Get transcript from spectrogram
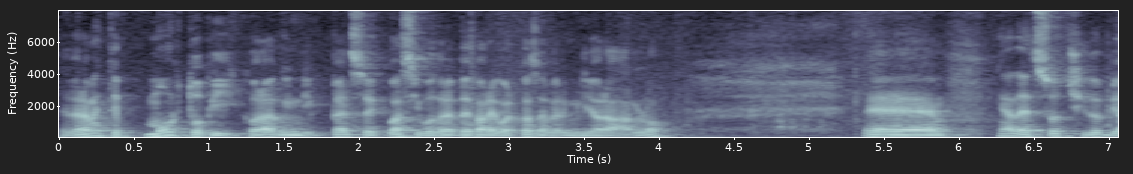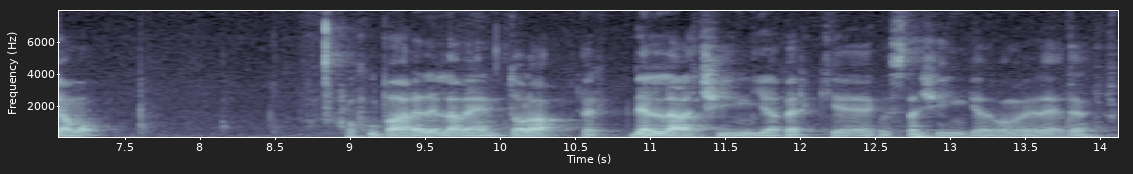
è veramente molto piccola, quindi penso che qua si potrebbe fare qualcosa per migliorarlo eh, e adesso ci dobbiamo occupare della ventola per, della cinghia perché questa cinghia come vedete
